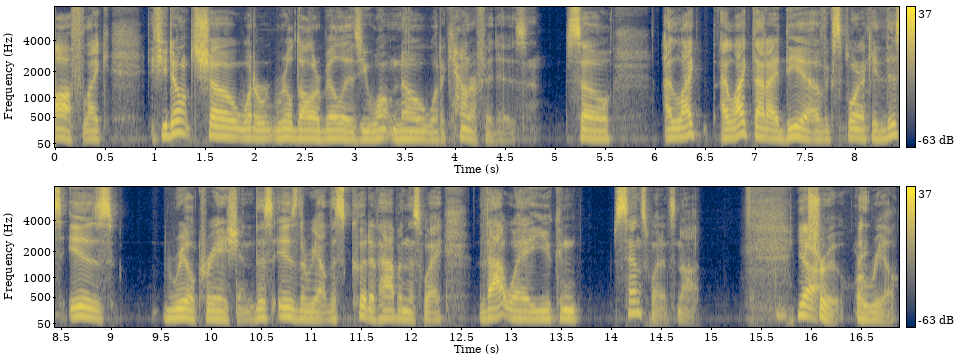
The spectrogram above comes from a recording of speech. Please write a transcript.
off? Like, if you don't show what a real dollar bill is, you won't know what a counterfeit is. So, I like I like that idea of exploring. Okay, this is real creation. This is the real. This could have happened this way. That way, you can sense when it's not Yeah. true or real.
